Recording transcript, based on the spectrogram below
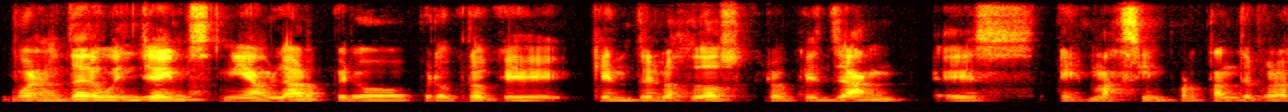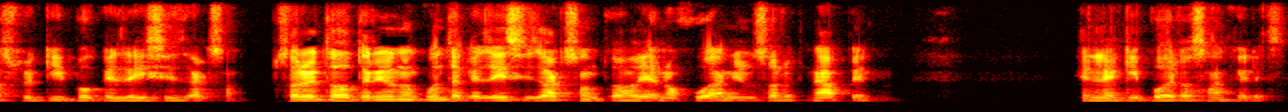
Bueno, Derwin James ni hablar, pero, pero creo que, entre los dos, creo que Young es, es más importante para su equipo que JC Jackson. Sobre todo teniendo en cuenta que JC Jackson todavía no juega ni un solo snap en, en el equipo de Los Ángeles.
